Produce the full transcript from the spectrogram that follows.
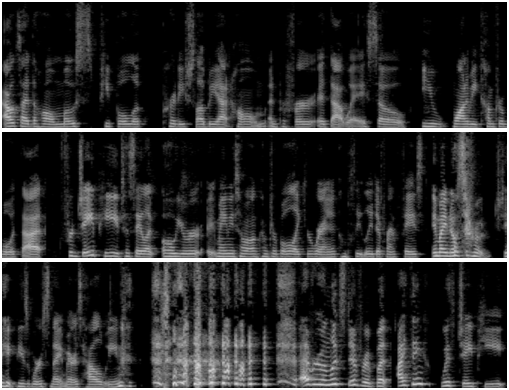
outside the home. Most people look pretty schlubby at home and prefer it that way. So you want to be comfortable with that. For JP to say like, "Oh, you're it made me so uncomfortable," like you're wearing a completely different face. In my notes, I wrote JP's worst nightmare is Halloween. Everyone looks different, but I think with JP,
